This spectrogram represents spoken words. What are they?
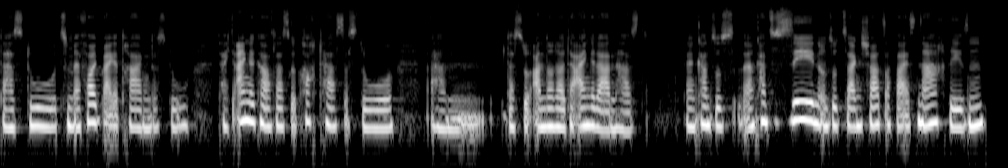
Da hast du zum Erfolg beigetragen, dass du vielleicht eingekauft hast, gekocht hast, dass du, ähm, dass du andere Leute eingeladen hast. Dann kannst du es dann kannst du es sehen und sozusagen schwarz auf weiß nachlesen,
